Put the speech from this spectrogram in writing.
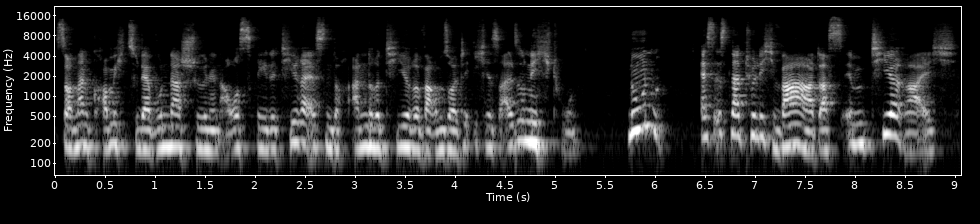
sondern komme ich zu der wunderschönen Ausrede, Tiere essen doch andere Tiere, warum sollte ich es also nicht tun? Nun, es ist natürlich wahr, dass im Tierreich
